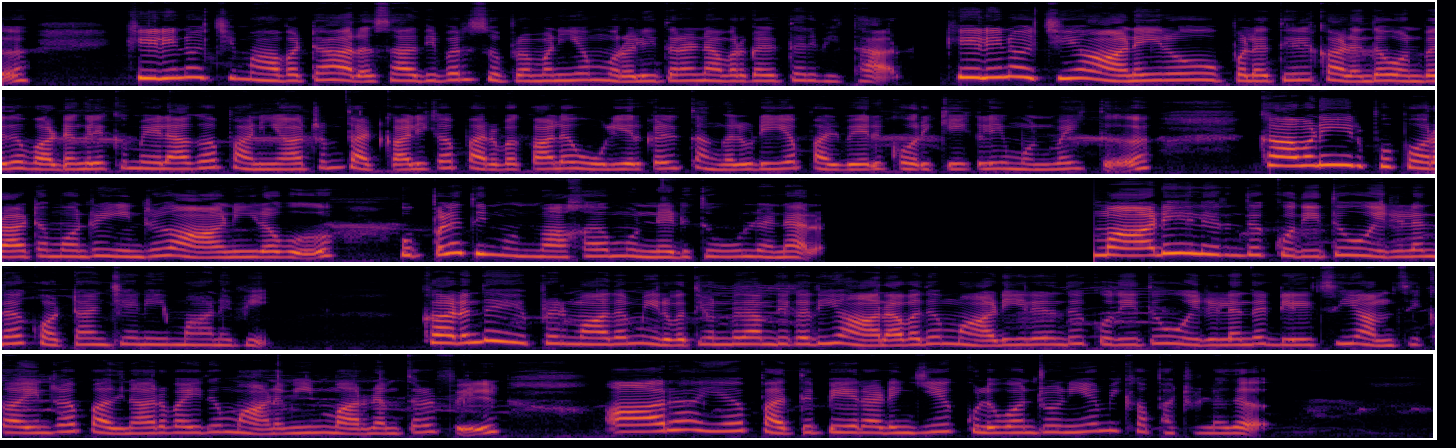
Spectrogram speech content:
கிளிநொச்சி மாவட்ட அரசு அதிபர் சுப்பிரமணியம் முரளிதரன் அவர்கள் தெரிவித்தார். கிளிநொச்சி ஆணையிரவு உப்பளத்தில் கடந்த ஒன்பது வருடங்களுக்கு மேலாக பணியாற்றும் தற்காலிக பருவகால ஊழியர்கள் தங்களுடைய பல்வேறு கோரிக்கைகளை முன்வைத்து கவனஈர்ப்பு போராட்டம் ஒன்று இன்று ஆணிரவு உப்பளத்தின் முன்பாக முன்னெடுத்து உள்ளனர். மாடியிலிருந்து குதித்து உயிரிழந்த கொட்டாஞ்சேனி மாணவி. கடந்த ஏப்ரல் மாதம் இருபத்தி ஒன்பதாம் தேதி ஆறாவது மாடியிலிருந்து குதித்து உயிரிழந்த டில்சி அம்சிகா என்ற பதினாறு வயது மாணவியின் மரணம் தொடர்பில் ஆராய பத்து பேர் அடங்கிய குழு ஒன்று நியமிக்கப்பட்டுள்ளது.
